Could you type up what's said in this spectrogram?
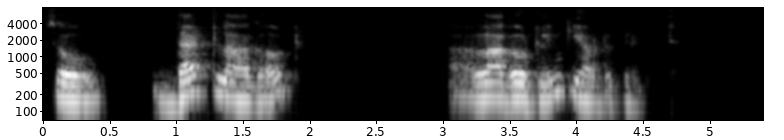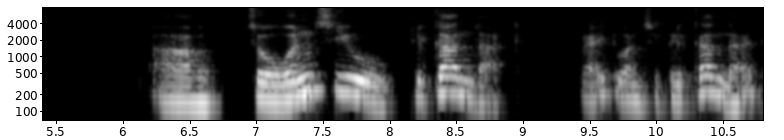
So that logout, uh, logout link you have to click it. Uh, so once you click on that, right? Once you click on that,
